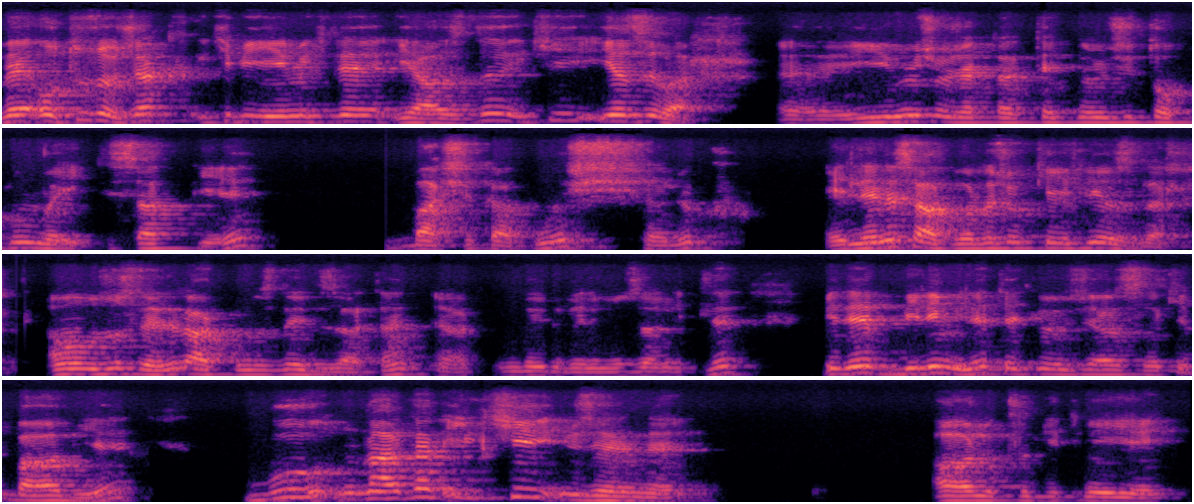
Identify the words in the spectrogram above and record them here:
ve 30 Ocak 2022'de yazdığı iki yazı var. 23 ee, Ocak'ta Teknoloji, Toplum ve İktisat diye başlık atmış Haluk. Ellerine sağlık. Bu arada çok keyifli yazılar. Ama uzun süredir aklımızdaydı zaten. E, aklımdaydı benim özellikle. Bir de bilim ile teknoloji arasındaki bağ diye. Bunlardan ilki üzerine ağırlıklı gitmeyi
